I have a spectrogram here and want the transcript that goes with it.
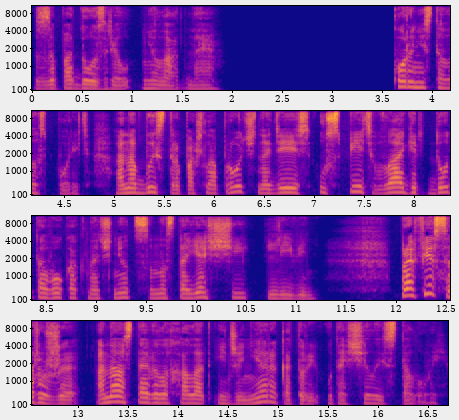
заподозрил неладное». Кора не стала спорить. Она быстро пошла прочь, надеясь успеть в лагерь до того, как начнется настоящий ливень. Профессору же она оставила халат инженера, который утащила из столовой.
